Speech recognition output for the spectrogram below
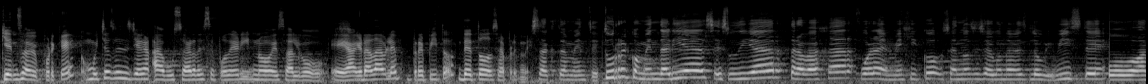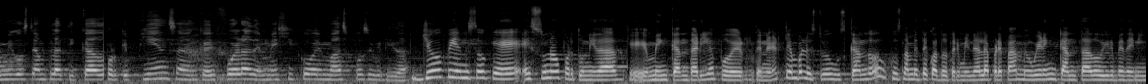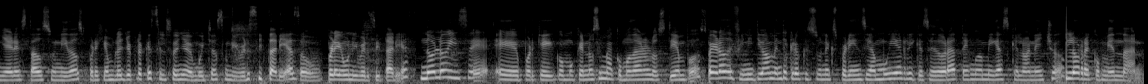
quién sabe por qué. Muchas veces llegan a abusar de ese poder y no es algo eh, agradable. Repito, de todo se aprende. Exactamente. ¿Tú recomendarías estudiar, trabajar fuera de México? O sea, no sé si alguna vez lo viviste o amigos te han platicado porque piensan que fuera de México hay más posibilidad. Yo pienso que es una oportunidad que me encantaría poder tener. Tiempo lo estuve buscando, justamente cuando terminé la prepa me hubiera encantado irme de niñera a Estados Unidos, por ejemplo, yo creo que es el sueño de muchas universitarias o preuniversitarias. No lo hice eh, porque como que no se me acomodaron los tiempos, pero definitivamente creo que es una experiencia muy enriquecedora. Tengo amigas que lo han hecho y lo recomiendan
